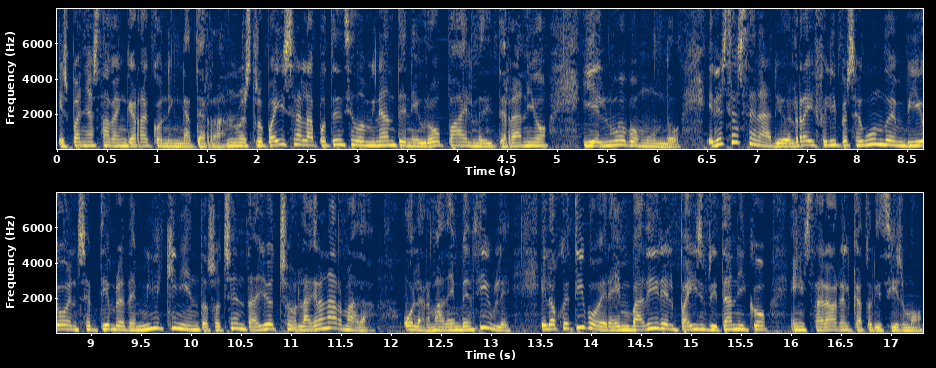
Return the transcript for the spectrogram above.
España estaba en guerra con Inglaterra. Nuestro país era la potencia dominante en Europa, el Mediterráneo y el Nuevo Mundo. En este escenario, el rey Felipe II envió en septiembre de 1588 la Gran Armada o la Armada Invencible. El objetivo era invadir el país británico e instalar el catolicismo.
